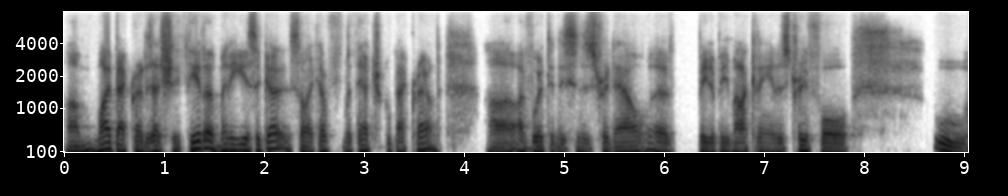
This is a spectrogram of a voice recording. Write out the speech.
Um, my background is actually theatre many years ago, so I come from a theatrical background. Uh, I've worked in this industry now, uh, B2B marketing industry for ooh,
